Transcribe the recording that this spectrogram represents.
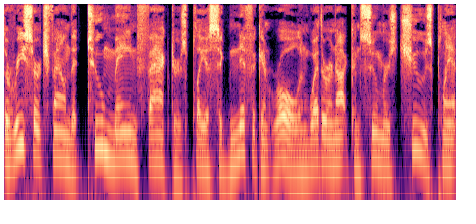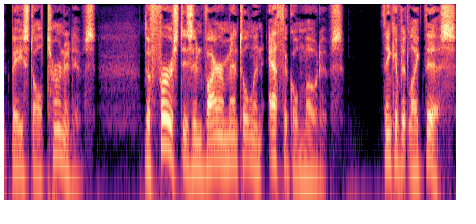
The research found that two main factors play a significant role in whether or not consumers choose plant based alternatives. The first is environmental and ethical motives. Think of it like this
